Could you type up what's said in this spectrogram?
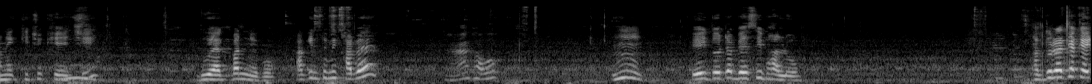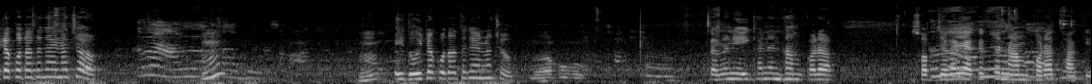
অনেক কিছু খেয়েছি। দু একবার নেব। আকিল তুমি খাবে? হ্যাঁ খাব। হুম এই দইটা বেশি ভালো। আব্দুল রাজাক এটা কোথা থেকে এনেছো? হুম? হুম? এই দইটা কোথা থেকে এনেছো? তার মানে এইখানে নাম করা সব জায়গায় এক একটা নাম করা থাকে।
